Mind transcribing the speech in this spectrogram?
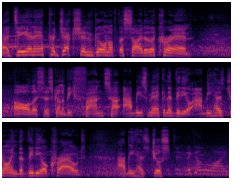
a DNA projection going up the side of the crane. Oh, this is going to be fantastic. Abby's making a video. Abby has joined the video crowd. Abby has just It's become wide.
